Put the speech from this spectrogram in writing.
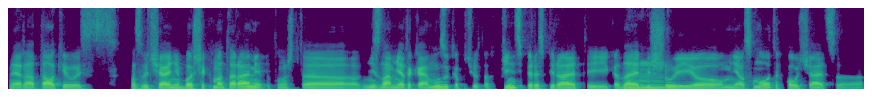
наверное, отталкиваюсь по звучанию больше к моторами, потому что, не знаю, мне такая музыка почему-то в принципе распирает, и когда mm-hmm. я пишу ее, у меня у самого так получается,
